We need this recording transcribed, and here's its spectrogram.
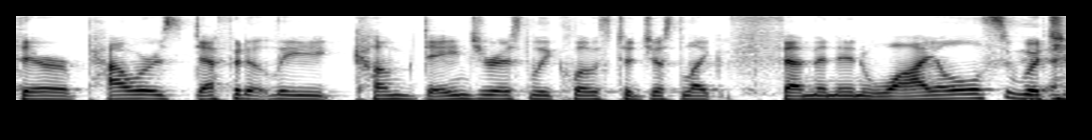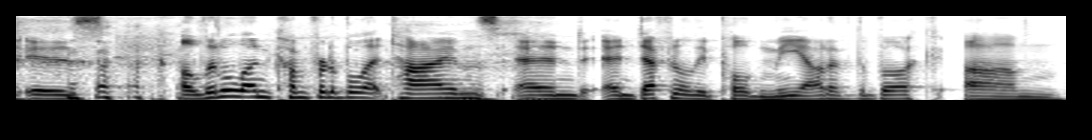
their powers definitely come dangerously close to just like feminine wiles, which is a little uncomfortable at times, and and definitely pulled me out of the book. Um,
